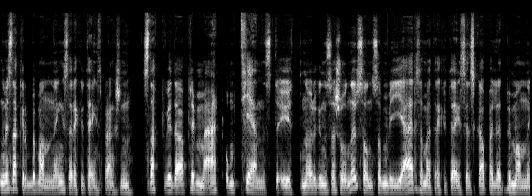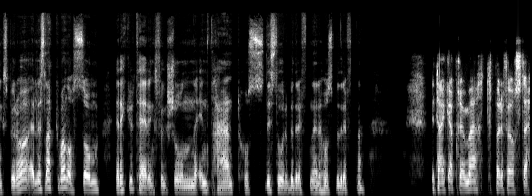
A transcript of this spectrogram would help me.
Når vi snakker om bemannings- og rekrutteringsbransjen, snakker vi da primært om tjenesteytende organisasjoner, sånn som vi er, som et rekrutteringsselskap eller et bemanningsbyrå, eller snakker man også om rekrutteringsfunksjonene internt hos de store bedriftene eller hos bedriftene? Vi tenker primært på det første,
